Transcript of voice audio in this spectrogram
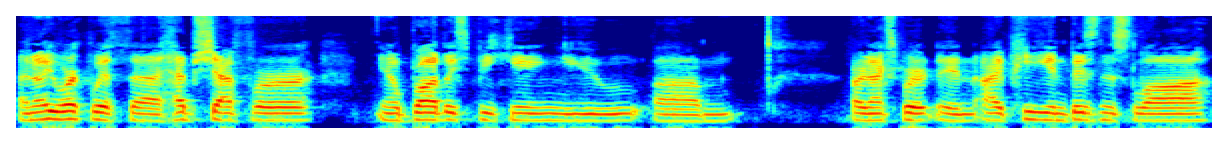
I know you work with uh, Hebb Sheffer. You know, broadly speaking, you um, are an expert in IP and business law.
